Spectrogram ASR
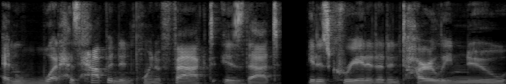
And what has happened in point of fact is that it has created an entirely new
